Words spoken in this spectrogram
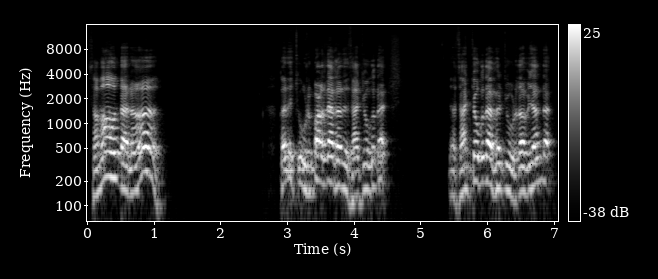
ਸਮਾਂ ਹੁੰਦਾ ਨਾ। ਕਦੇ ਝੂਠ ਪੜਦਾ ਕਦੇ ਸੱਚ ਉਗਦਾ। ਜੇ ਸੱਚ ਉਗਦਾ, ਫਿਰ ਝੂਠ ਦਾ ਵਜਾਂਦਾ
